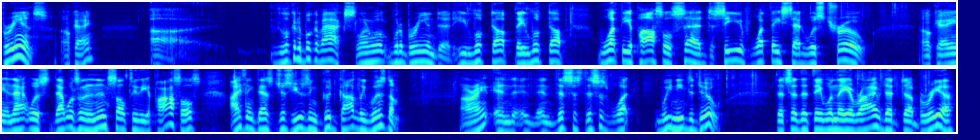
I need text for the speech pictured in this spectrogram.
Bereans, okay? Uh, look in the book of Acts, learn what, what a Berean did. He looked up, they looked up what the apostles said to see if what they said was true. Okay, and that was that wasn't an insult to the apostles. I think that's just using good godly wisdom. All right, and and, and this is this is what we need to do. That said that they when they arrived at uh, Berea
